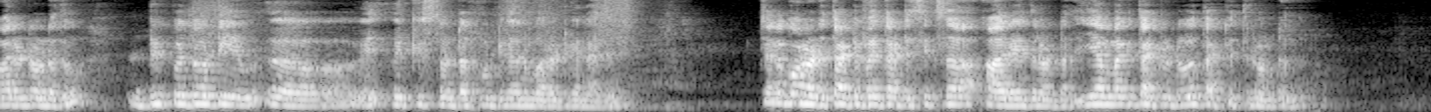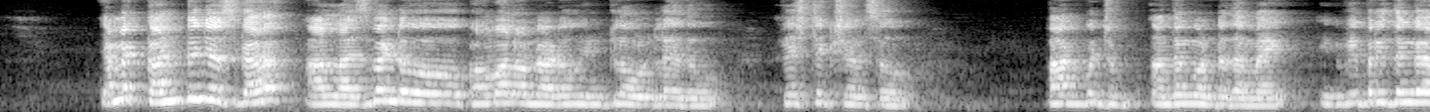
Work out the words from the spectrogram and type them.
మరొకటి ఉండదు. డ్రిప్ తోటి వెక్కిస్తుంటారు ఫుడ్ కానీ మరొకటి కానీ అది. చిన్న కుర్రాడు థర్టీ ఫైవ్ థర్టీ సిక్స్ ఆ రేంజ్లో ఉంటుంది. ఈ అమ్మాయికి థర్టీ టూ థర్టీ త్రీ ఉంటుంది. ఈ అమ్మాయి కంటిన్యూస్గా వాళ్ళ హస్బెండ్ కోమాలో ఉన్నాడు ఇంట్లో ఉండలేదు రెస్ట్రిక్షన్స్ పాట కొంచెం అందంగా ఉంటుంది అమ్మాయి. ఇంక విపరీతంగా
